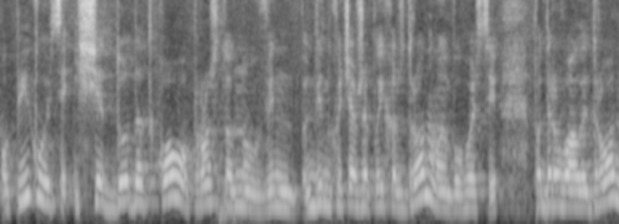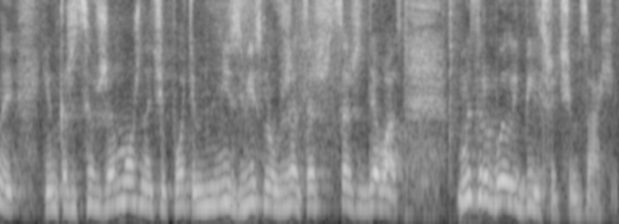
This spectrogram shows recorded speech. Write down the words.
опікується, і ще додатково просто ну він він, хоча вже поїхав з дронами, бо гості подарували дрони. І він каже, це вже можна чи потім? Ну ні, звісно, вже це ж це ж для вас. Ми зробили більше, ніж захід.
